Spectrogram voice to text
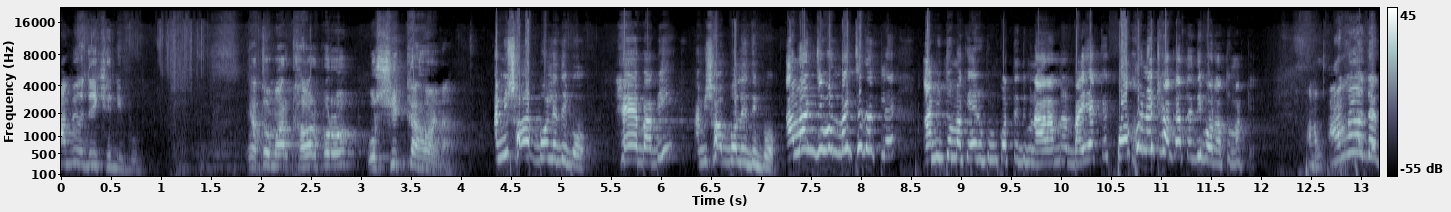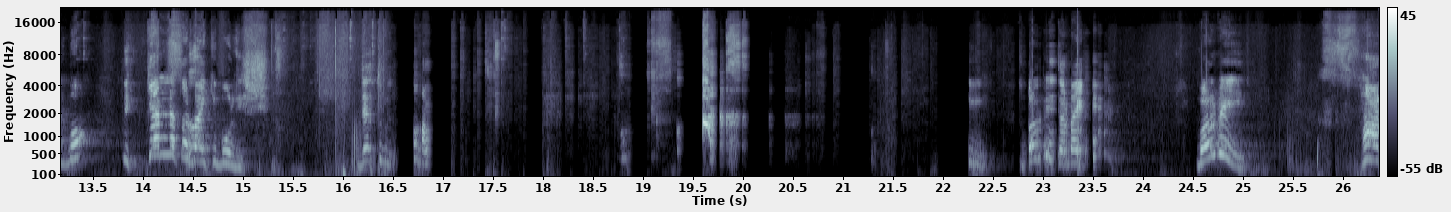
আমিও দেখে নিব। এত মার খাওয়ার পরও ওর শিক্ষা হয় না। আমি সব বলে দিব। হ্যাঁ ভাবি আমি সব বলে দিব। আমার জীবন বেঁচে থাকলে আমি তোমাকে এরকম করতে দিব না আর আমার ভাইয়াকে কখনোই ঠকাতে দিব না তোমাকে। আমিও দেখব তুই কেমনে তোর বাইকে বলিস? দেখ তুমি বলবি তোর বাইকে বলবি? হ্যাঁ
